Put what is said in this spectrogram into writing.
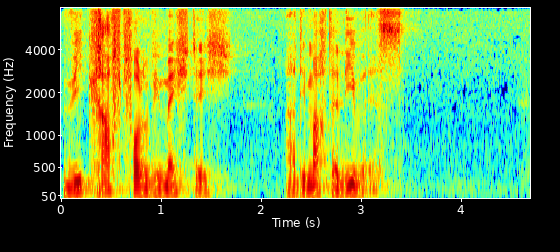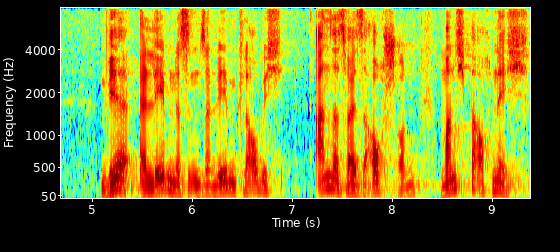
wie kraftvoll und wie mächtig äh, die Macht der Liebe ist. Wir erleben das in unserem Leben, glaube ich, ansatzweise auch schon, manchmal auch nicht.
